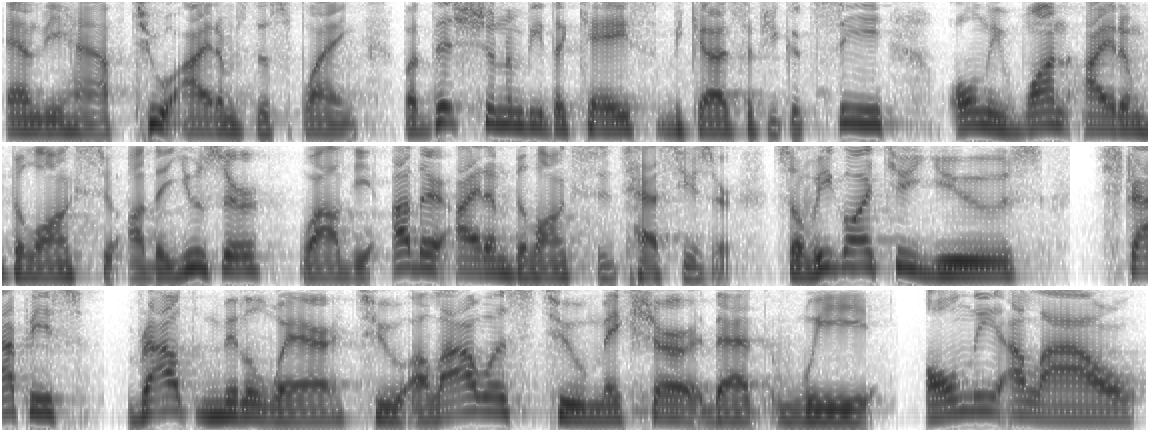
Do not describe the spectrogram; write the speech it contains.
and we have two items displaying. But this shouldn't be the case because if you could see, only one item belongs to other user while the other item belongs to test user. So we're going to use Strapi's route middleware to allow us to make sure that we only allow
